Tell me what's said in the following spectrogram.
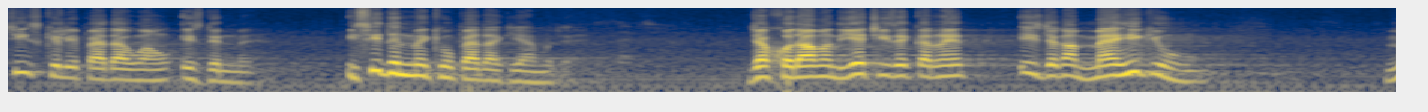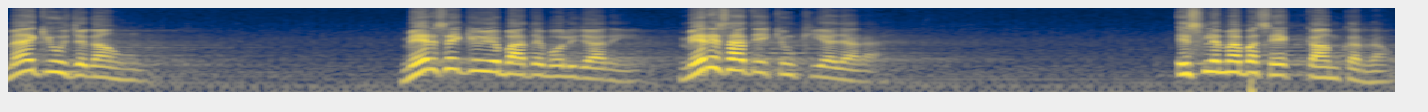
चीज़ के लिए पैदा हुआ हूँ इस दिन में, इसी दिन में क्यों पैदा किया मुझे? जब खुदावंद ये चीज़ें कर रहे हैं, इस जगह मैं ही क्यों हूँ? मैं क्यों उस जगह हूँ? मेरे से क्यों ये बातें बोली जा रही हैं? मेरे साथ ये क्यों किया जा रहा है? इसलिए मैं बस एक काम कर रहा हूँ।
